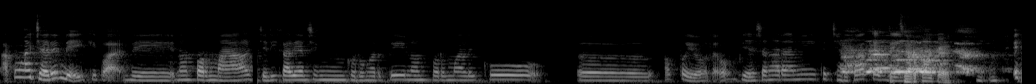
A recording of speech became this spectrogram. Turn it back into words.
Aku ngajarin deh iki Pak di non formal. Jadi kalian sing guru ngerti non formal iku eh apa ya lek biasa ngarani kejar paket ya. Kejar paket. Eh,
